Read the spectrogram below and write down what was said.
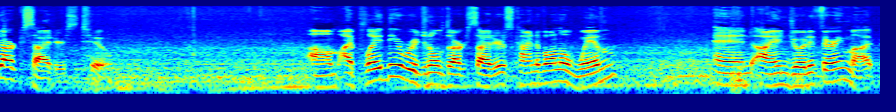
Darksiders 2. Um, I played the original Darksiders kind of on a whim, and I enjoyed it very much.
